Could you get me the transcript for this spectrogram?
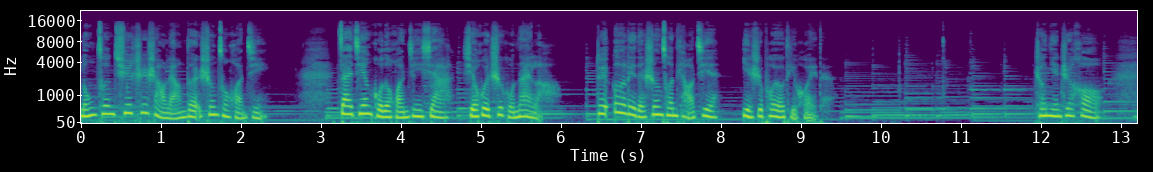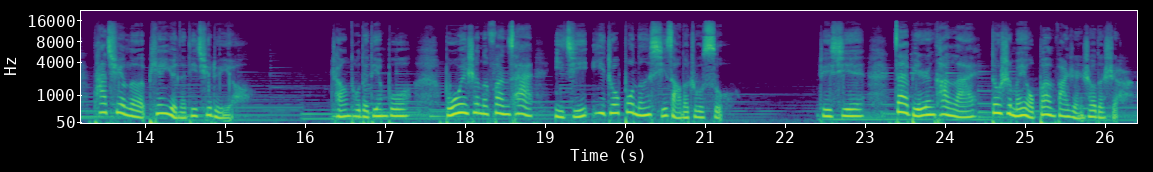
农村缺吃少粮的生存环境，在艰苦的环境下学会吃苦耐劳，对恶劣的生存条件也是颇有体会的。成年之后，她去了偏远的地区旅游。长途的颠簸，不卫生的饭菜，以及一周不能洗澡的住宿，这些在别人看来都是没有办法忍受的事儿，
